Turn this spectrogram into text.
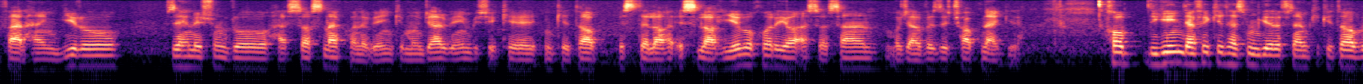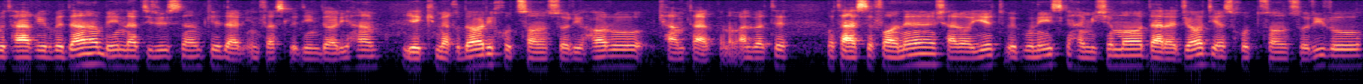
فرهنگی رو ذهنشون رو حساس نکنه به اینکه منجر به این بشه که این کتاب اصطلاح اصلاحیه بخوره یا اساسا مجوز چاپ نگیره. خب دیگه این دفعه که تصمیم گرفتم که کتاب رو تغییر بدم به این نتیجه رسیدم که در این فصل دینداری هم یک مقداری خودسانسوری ها رو کمتر کنم. البته متاسفانه شرایط به گونه است که همیشه ما درجاتی از خودسانسوری رو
